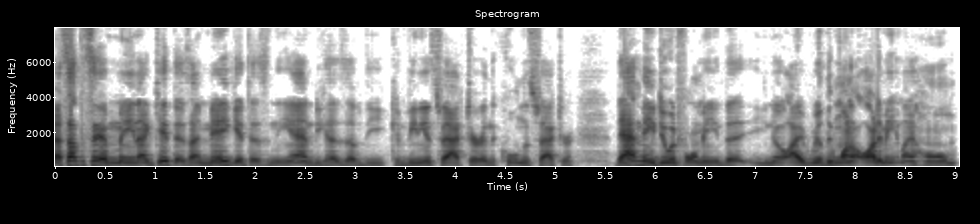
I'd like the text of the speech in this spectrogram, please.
that's not to say I may not get this. I may get this in the end because of the convenience factor and the coolness factor. That may do it for me. That you know, I really want to automate my home.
